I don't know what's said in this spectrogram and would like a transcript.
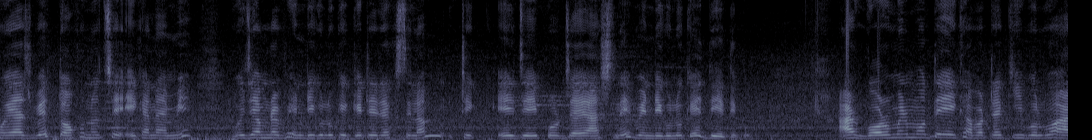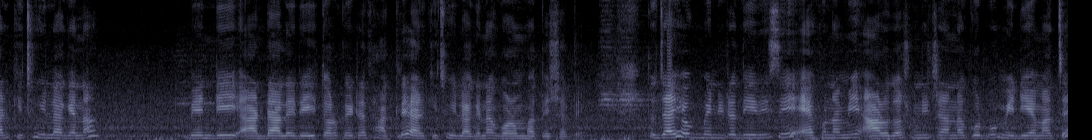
হয়ে আসবে, তখন হচ্ছে এখানে আমি ওই যে আমরা ভেন্ডিগুলোকে কেটে রাখছিলাম, ঠিক এই যে পর্যায়ে আসলে ভেন্ডিগুলোকে দিয়ে দেব। আর গরমের মধ্যে এই খাবারটা কি বলব, আর কিছুই লাগে না। ভেন্ডি আর ডালের এই তরকারিটা থাকলে আর কিছুই লাগে না গরম ভাতের সাথে। তো যাই হোক, ভেন্ডিটা দিয়ে দিছি। এখন আমি আরও দশ মিনিট রান্না করব মিডিয়াম আছে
